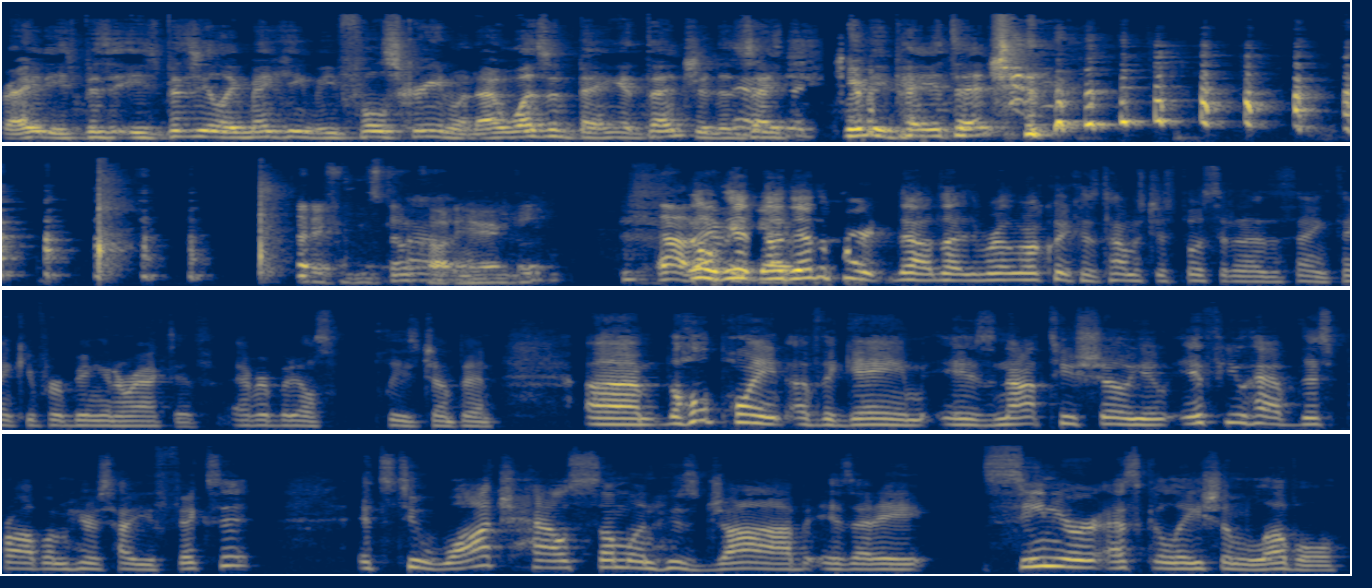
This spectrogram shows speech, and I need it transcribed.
Right. He's busy. He's busy like making me full screen when I wasn't paying attention and Yeah, say, like- "Jimmy, pay attention." I don't still can't. But... Oh, Oh, there we yeah, no, the other part, no, the- real, real quick, because Thomas just posted another thing. Thank you for being interactive. Everybody else, please jump in. Um, the whole point of the game is not to show you if you have this problem, here's how you fix it. It's to watch how someone whose job is at a senior escalation level,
